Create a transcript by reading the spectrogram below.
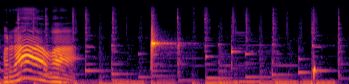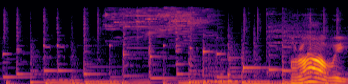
Право. Правый.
